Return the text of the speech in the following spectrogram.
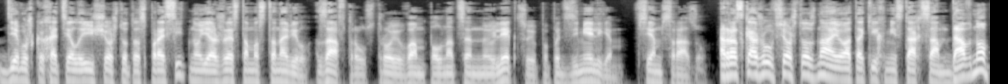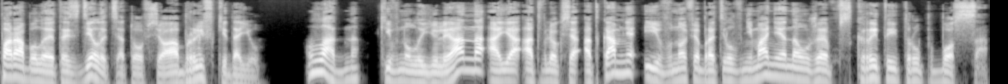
Девушка хотела еще что-то спросить, но я жестом остановил. Завтра устрою вам полноценную лекцию по подземельям, всем сразу. Расскажу все, что знаю о таких местах сам. Давно пора было это сделать, а то все обрывки даю. «Ладно», — кивнула Юлианна, а я отвлекся от камня и вновь обратил внимание на уже вскрытый труп босса.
